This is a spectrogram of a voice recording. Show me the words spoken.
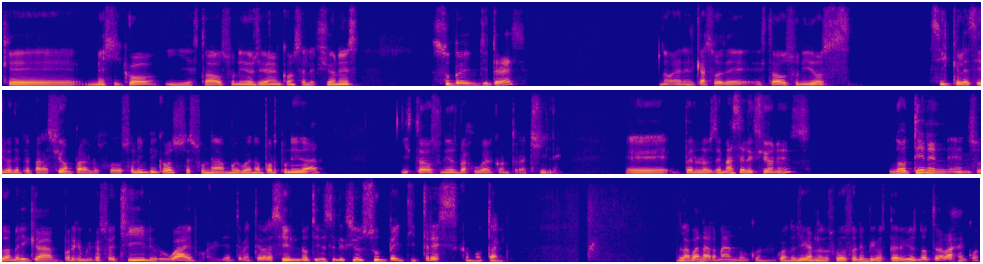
que México y Estados Unidos llegan con selecciones sub-23. ¿no? En el caso de Estados Unidos, sí que le sirve de preparación para los Juegos Olímpicos, es una muy buena oportunidad, y Estados Unidos va a jugar contra Chile. Eh, pero las demás selecciones, no tienen en Sudamérica, por ejemplo, el caso de Chile, Uruguay, evidentemente Brasil, no tiene selección sub-23 como tal. La van armando cuando llegan a los Juegos Olímpicos, pero ellos no trabajan con,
